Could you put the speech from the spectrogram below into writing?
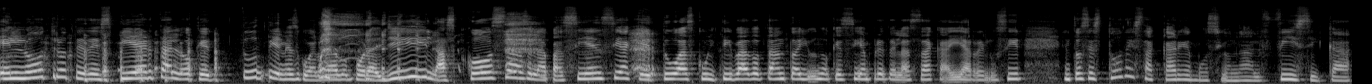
el, otro te despierta lo que tú tienes guardado por allí, las cosas, la paciencia que tú has cultivado tanto. Hay uno que siempre te la saca ahí a relucir. Entonces, toda esa carga emocional, física,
